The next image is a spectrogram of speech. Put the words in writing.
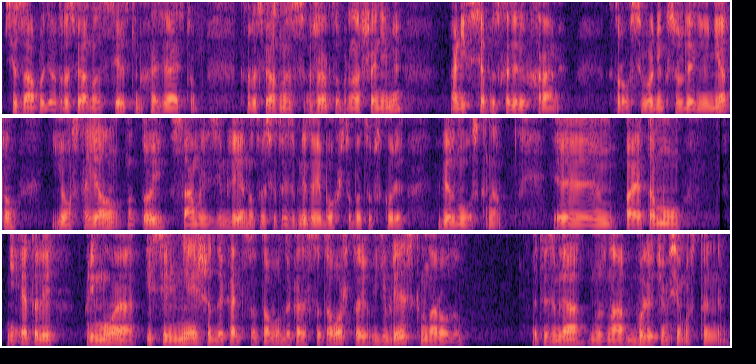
Все заповеди, которые связаны с сельским хозяйством, которые связаны с жертвоприношениями, они все происходили в храме, которого сегодня, к сожалению, нету, и он стоял на той самой земле, на той святой земле, дай Бог, чтобы это вскоре вернулось к нам. Э, поэтому не это ли прямое и сильнейшее доказательство того, доказательство того, что еврейскому народу эта земля нужна более чем всем остальным.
